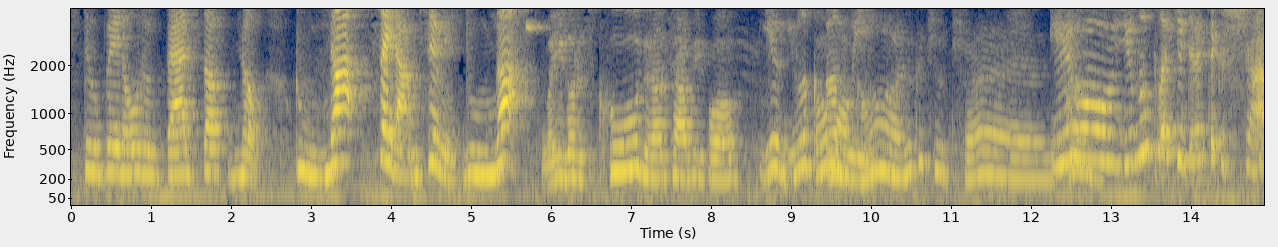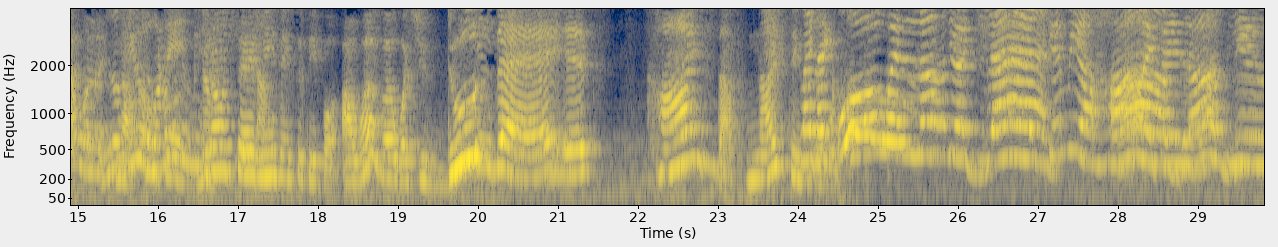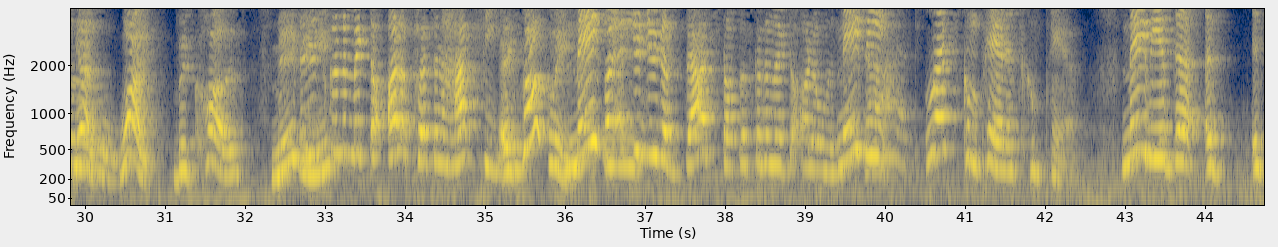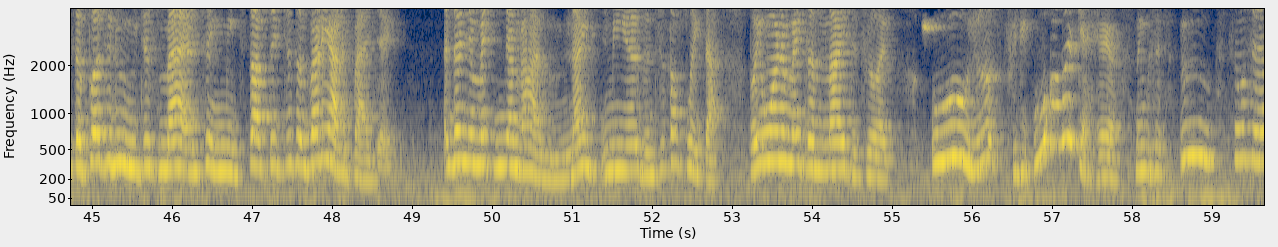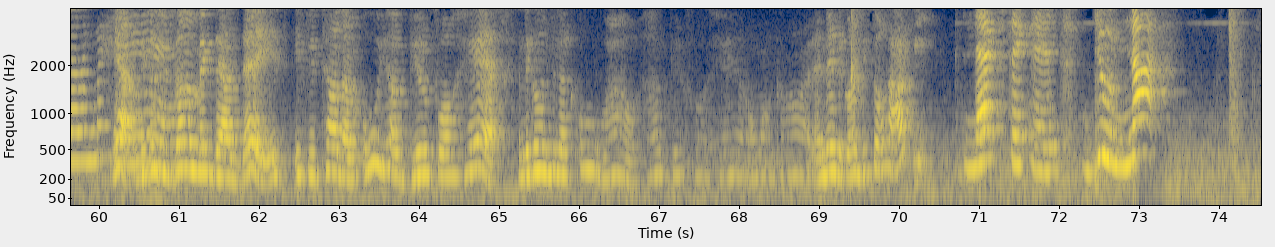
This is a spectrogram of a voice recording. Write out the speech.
stupid, old, the bad stuff, no. Do not say that. I'm serious. Do not. when you go to school, do not tell people. You, you look Oh ugly. my god, look at your dress. Ew, you look like you didn't take a shower. You look No. Don't stupid. wanna You don't say No. mean things to people. However, what you do say is kind stuff, nice things. Like, to like. Oh, I love your dress. Give me a hug. I love you. Yes. Why? Because And it's maybe. gonna make the other person happy. Exactly. maybe. But if you do the bad stuff, it's gonna make the other one Maybe sad. let's compare this to compare. Maybe if the if, if the person who you just met and saying mean stuff, they just already had a bad day. And then you're making them have nightmares and stuff like that. But you want to make them nice and feel like, ooh, you look pretty. Ooh, I like your hair. Then you say, ooh, someone said I like my hair. Yeah, because it's gonna make their days if you tell them, "Oh, you have beautiful hair," and they're gonna be like, "Oh, wow, how beautiful hair! Oh my god!" And then they're gonna be so happy. Next thing is do not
